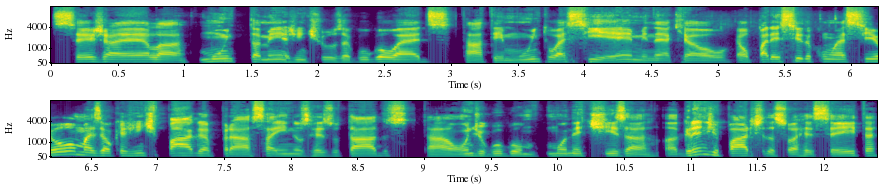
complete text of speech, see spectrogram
seja ela muito também a gente usa Google Ads, tá? Tem muito SEM, né? Que é o, é o parecido com o SEO, mas é o que a gente paga para sair nos resultados, tá? Onde o Google monetiza monetiza a grande parte da sua receita.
